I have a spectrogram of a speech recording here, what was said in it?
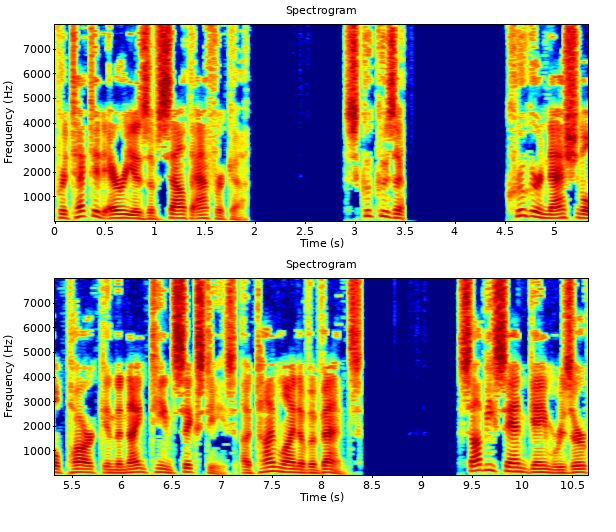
Protected areas of South Africa. Skukuza. Kruger National Park in the 1960s a timeline of events. Sabi Sand Game Reserve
